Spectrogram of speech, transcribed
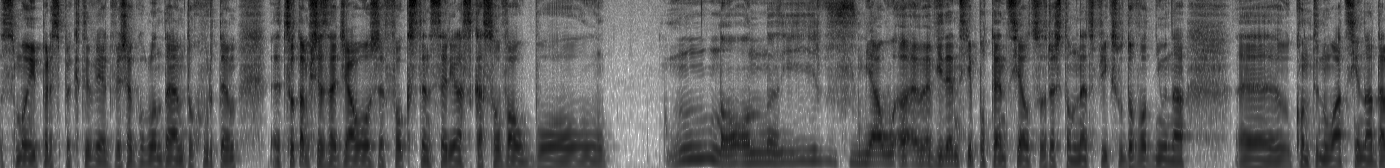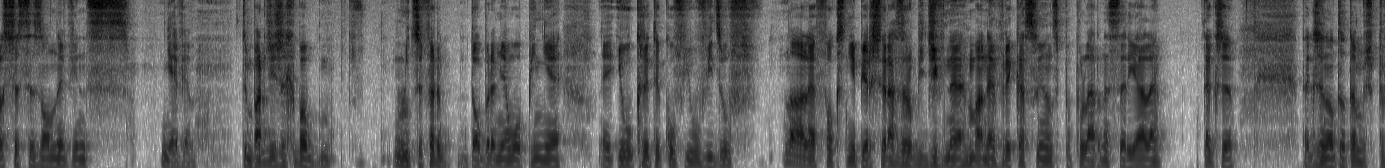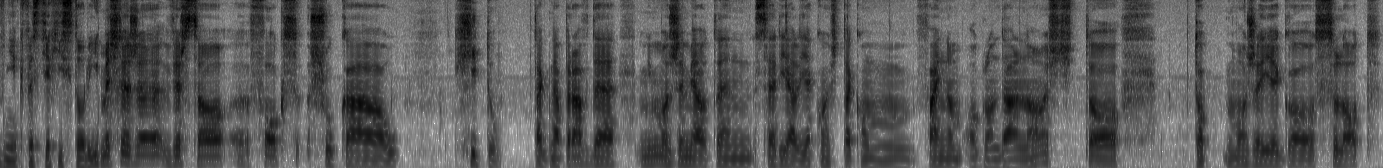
z mojej perspektywy, jak wiesz, jak oglądałem to hurtem, co tam się zadziało, że Fox ten serial skasował, bo no, on miał ewidentnie potencjał, co zresztą Netflix udowodnił na kontynuację, na dalsze sezony, więc nie wiem. Tym bardziej, że chyba Lucyfer dobre miał opinie i u krytyków, i u widzów. No ale Fox nie pierwszy raz robi dziwne manewry, kasując popularne seriale. Także, także no to tam już pewnie kwestia historii. Myślę, że wiesz co, Fox szukał hitu. Tak naprawdę, mimo że miał ten serial jakąś taką fajną oglądalność, to, to może jego slot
